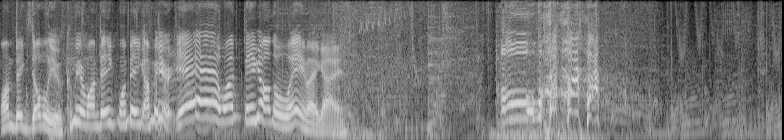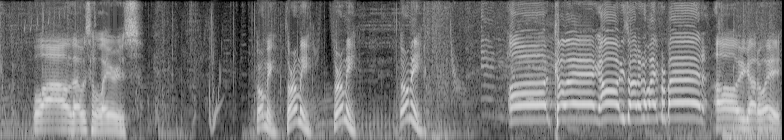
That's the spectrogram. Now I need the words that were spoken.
One big W. Come here, one big, one big. I'm here. Yeah, one big all the way, my guy. Oh! my! wow, that was hilarious. Throw me, throw me, throw me, throw me. Oh, coming! Oh, he's running away from it! Oh, you gotta wait.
